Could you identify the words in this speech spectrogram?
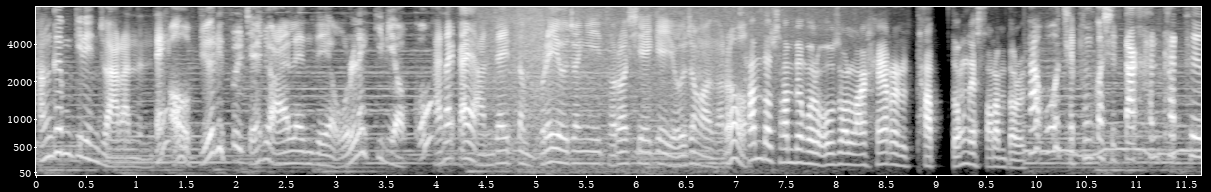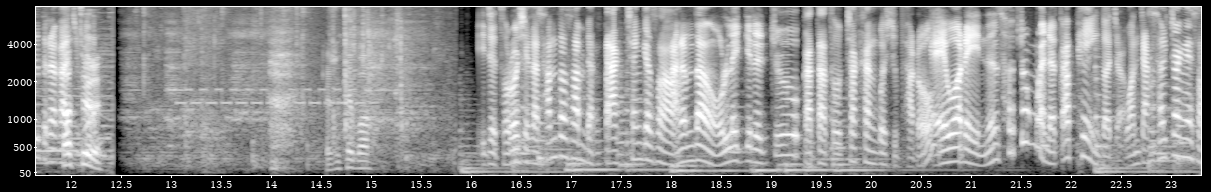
황금길인 줄 알았는데 어 뷰티풀 제주 아일랜드의 올레길이었고 바닷가에 앉아있던 물의 요정이 도로시에게 요정 언어로 삼도 삼병으로 오졸라 해를 탑 동네 사람들. 하고 제품값이 딱 한 카트 들어가지고 하트! 계속해봐 이제 도로시가 삼도삼병 딱 챙겨서 아름다운 올레길을 쭉 갔다 도착한 곳이 바로 애월에 있는 서쪽 마녀 카페인 거죠. 원작 설정에서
